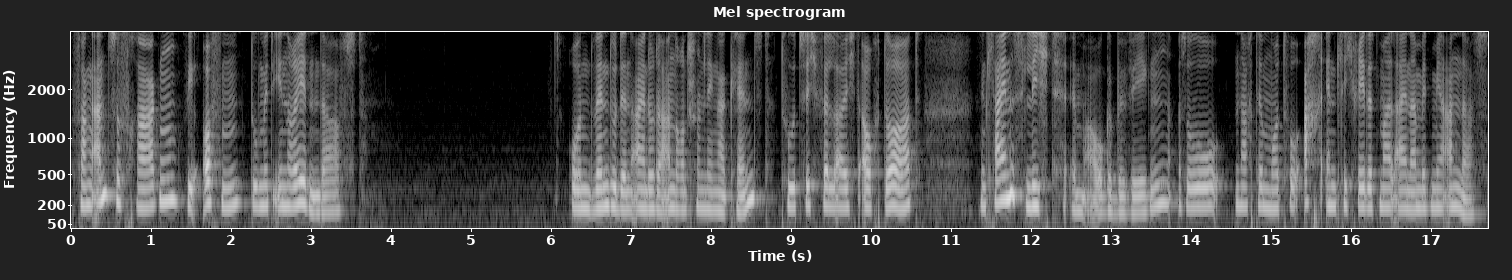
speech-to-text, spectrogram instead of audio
Fang an zu fragen, wie offen du mit ihnen reden darfst. Und wenn du den einen oder anderen schon länger kennst, tut sich vielleicht auch dort ein kleines Licht im Auge bewegen, so nach dem Motto, ach, endlich redet mal einer mit mir anders.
